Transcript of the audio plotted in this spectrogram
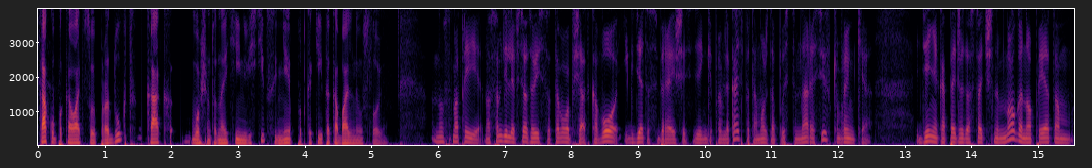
Как упаковать свой продукт, как, в общем-то, найти инвестиции не под какие-то кабальные условия? Ну, смотри, на самом деле все зависит от того вообще, от кого и где ты собираешься эти деньги привлекать, потому что, допустим, на российском рынке денег, опять же, достаточно много, но при этом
